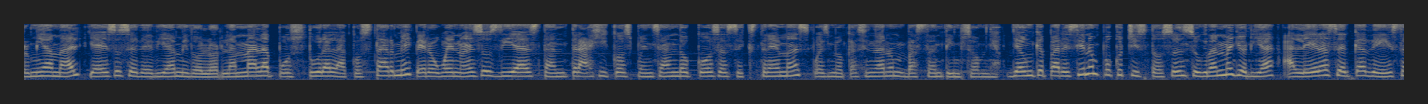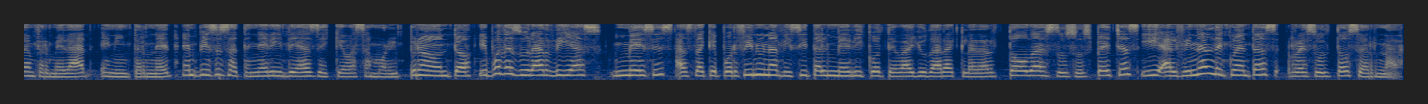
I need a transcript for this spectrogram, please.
dormía mal y a eso se debía mi dolor, la mala postura al acostarme, pero bueno, esos días tan trágicos pensando cosas extremas, pues me ocasionaron bastante insomnio. Y aunque pareciera un poco chistoso, en su gran mayoría, al leer acerca de esta enfermedad en internet, empiezas a tener ideas de que vas a morir pronto y puedes durar días, meses, hasta que por fin una visita al médico te va a ayudar a aclarar todas tus sospechas y al final de cuentas resultó ser nada.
